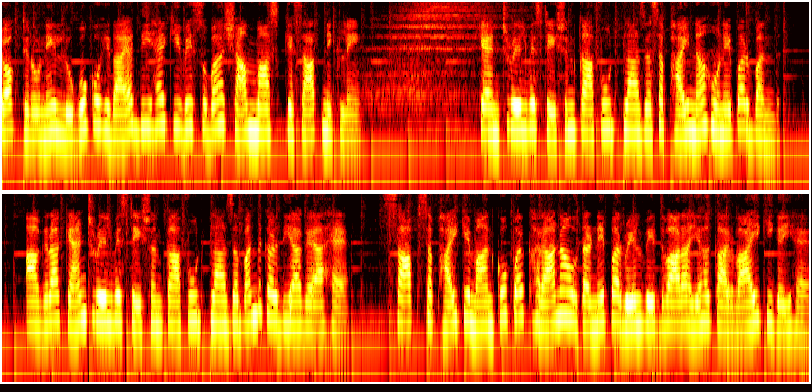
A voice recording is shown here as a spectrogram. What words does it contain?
डॉक्टरों ने लोगों को हिदायत दी है कि वे सुबह शाम मास्क के साथ निकलें। कैंट रेलवे स्टेशन का फ़ूड प्लाजा सफ़ाई न होने पर बंद। आगरा कैंट रेलवे स्टेशन का फ़ूड प्लाजा बंद कर दिया गया है। साफ़ सफ़ाई के मानकों पर खरा न उतरने पर रेलवे द्वारा यह कार्रवाई की गई है।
